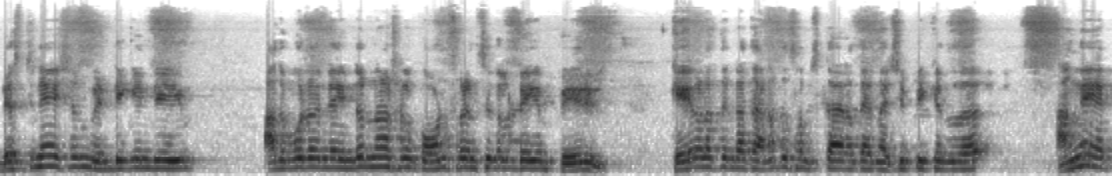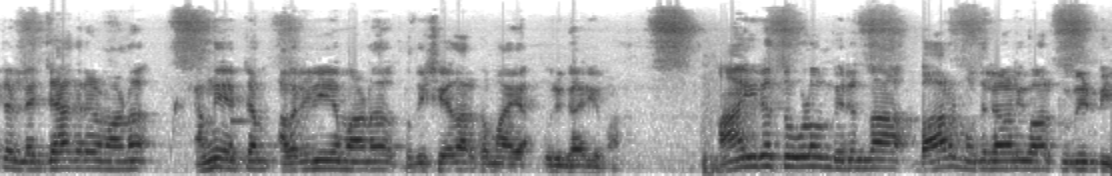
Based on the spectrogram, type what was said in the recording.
ഡെസ്റ്റിനേഷൻ വെഡിങ്ങിന്റെയും അതുപോലെ തന്നെ ഇന്റർനാഷണൽ കോൺഫറൻസുകളുടെയും പേരിൽ കേരളത്തിന്റെ തനത് സംസ്കാരത്തെ നശിപ്പിക്കുന്നത് അങ്ങേയറ്റം ലജ്ജാകരമാണ് അങ്ങേയറ്റം അപലനീയമാണ് പ്രതിഷേധാർഹമായ ഒരു കാര്യമാണ്. ആയിരത്തോളം വരുന്ന ബാർ മുതലാളിമാർക്ക് വേണ്ടി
